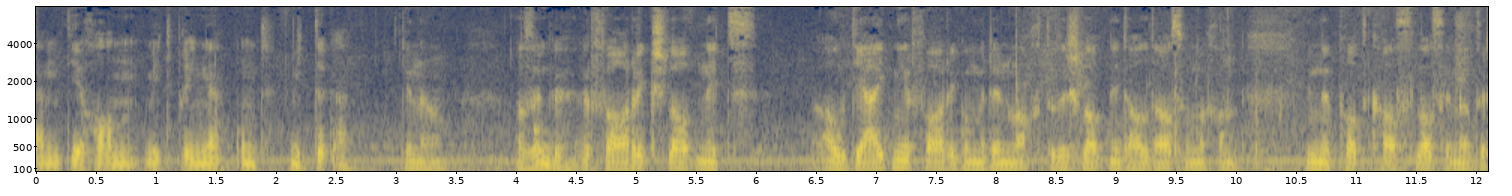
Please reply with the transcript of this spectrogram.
ähm, die kann mitbringen und weitergeben. Genau. Also und, Erfahrung schlägt nicht all die eigene Erfahrung, die man dann macht, oder schlägt nicht all das, was man kann in einem Podcast hören oder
